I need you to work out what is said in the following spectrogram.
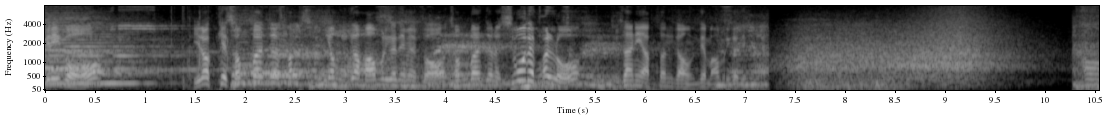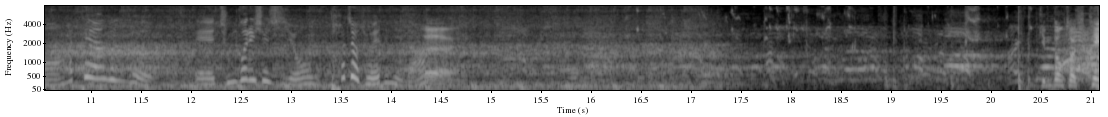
그리고 이렇게 전반전 3경기가 마무리가 되면서 전반전은 15대 8로 두산이 앞선 가운데 마무리가 됩니다 어, 하태현 선수의 중거리 슛이 좀 터져줘야 됩니다. 네. 김동철 슈팅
